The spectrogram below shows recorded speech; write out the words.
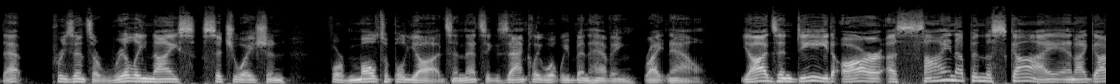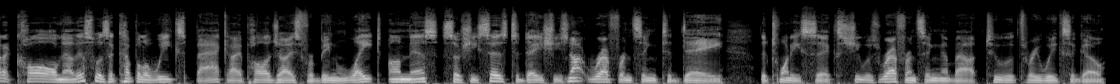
That presents a really nice situation for multiple yods, and that's exactly what we've been having right now. Yods indeed are a sign up in the sky, and I got a call. Now, this was a couple of weeks back. I apologize for being late on this. So she says today, she's not referencing today, the 26th. She was referencing about two or three weeks ago.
